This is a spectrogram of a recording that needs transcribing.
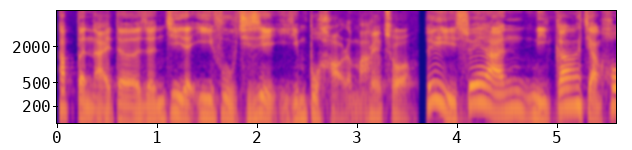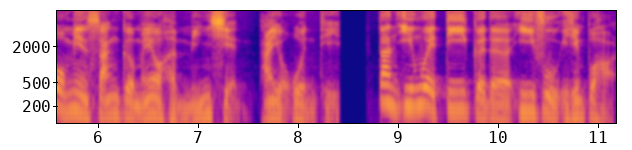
他本来的人际的依附，其实也已经不好了嘛。没错。所以虽然你刚刚讲后面三个没有很明显他有问题，但因为第一个的依附已经不好了。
